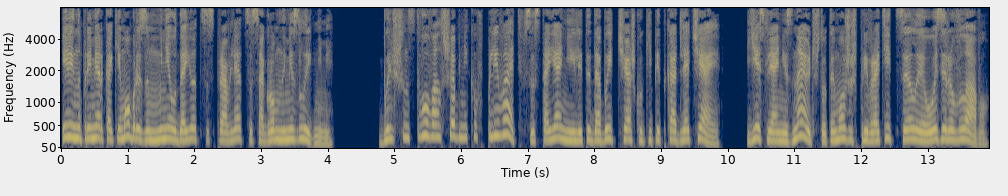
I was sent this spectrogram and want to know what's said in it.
или, например, каким образом мне удается справляться с огромными злыднями. Большинству волшебников плевать, в состоянии ли ты добыть чашку кипятка для чая, если они знают, что ты можешь превратить целое озеро в лаву.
